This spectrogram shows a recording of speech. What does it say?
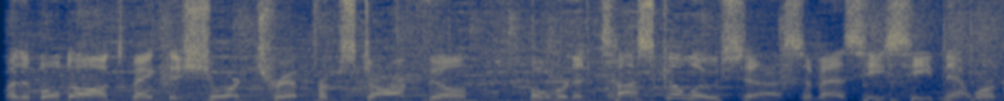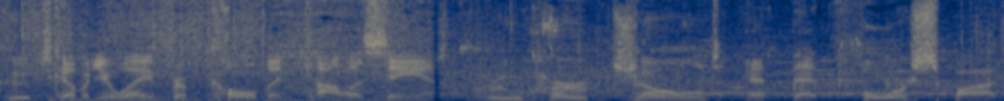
The Bulldogs make the short trip from Starkville over to Tuscaloosa. Some SEC Network hoops coming your way from Coleman Coliseum. Through Herb Jones at that four spot.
